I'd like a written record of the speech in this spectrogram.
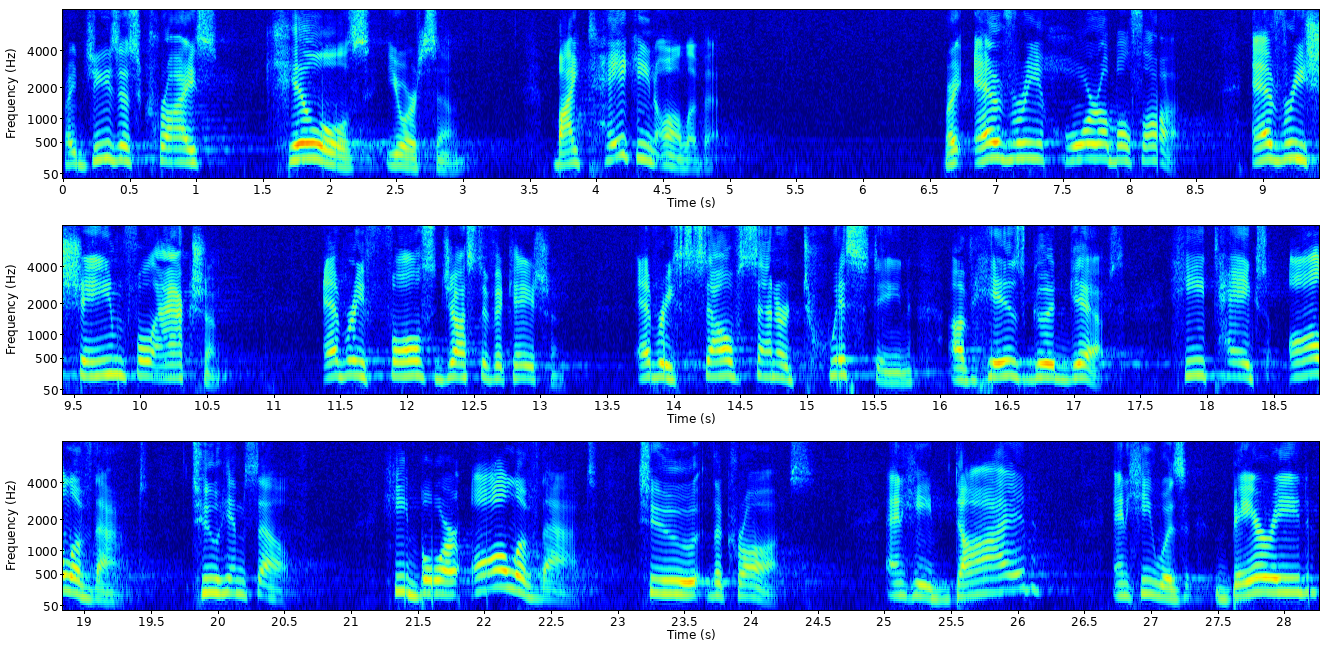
Right? Jesus Christ kills your sin by taking all of it. Right? Every horrible thought, every shameful action, every false justification, every self centered twisting of his good gifts. He takes all of that to himself. He bore all of that to the cross. And he died, and he was buried,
